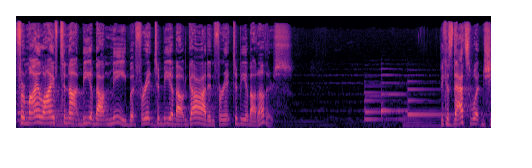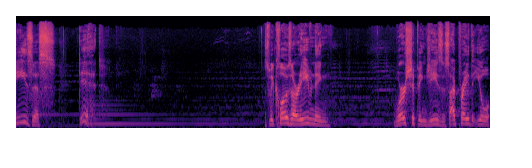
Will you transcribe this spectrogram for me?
for my life to not be about me, but for it to be about God and for it to be about others? Because that's what Jesus did. As we close our evening worshiping Jesus, I pray that you'll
